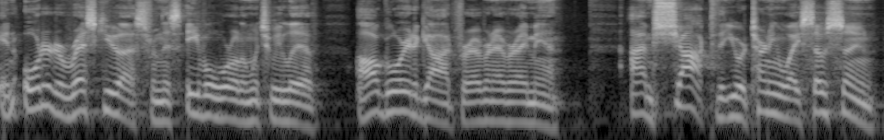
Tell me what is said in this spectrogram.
in order to rescue us from this evil world in which we live. All glory to God forever and ever. Amen. I'm shocked that you are turning away so soon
